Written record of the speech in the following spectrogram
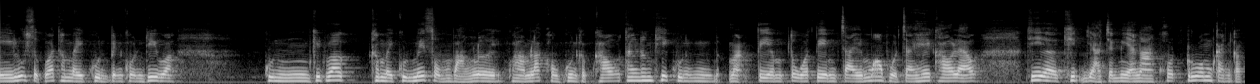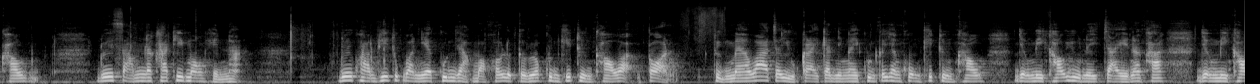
นี้รู้สึกว่าทำไมคุณเป็นคนที่ว่า คุณคิดว่าทำไมคุณไม่สมหวังเลย ความรักของคุณกับเขาทั้งทั้งที่คุณเตรียมตัวเตรียมใจมอบหัวใจให้เขาแล้ว ที่จะคิดอยากจะมีอนาคตร่วมกันกับเขาด้วยซ้ำนะคะที่มองเห็นอะด้วยความที่ทุกวันนี้คุณอยากบอกเขาเหลือเกินว่าคุณคิดถึงเขาอะก่อน ถึงแม้ว่าจะอยู่ไกลกันยังไงคุณก็ยังคงคิดถึงเขา ยังมีเขาอยู่ในใจนะคะ ยังมีเขา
